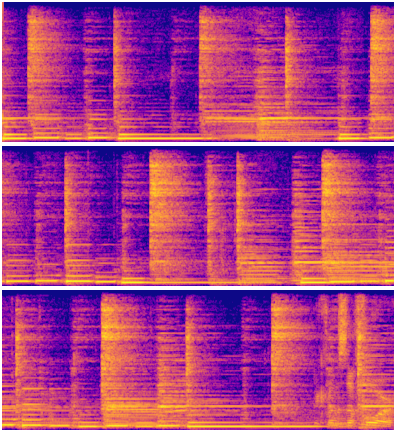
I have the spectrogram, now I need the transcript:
Here comes the four.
